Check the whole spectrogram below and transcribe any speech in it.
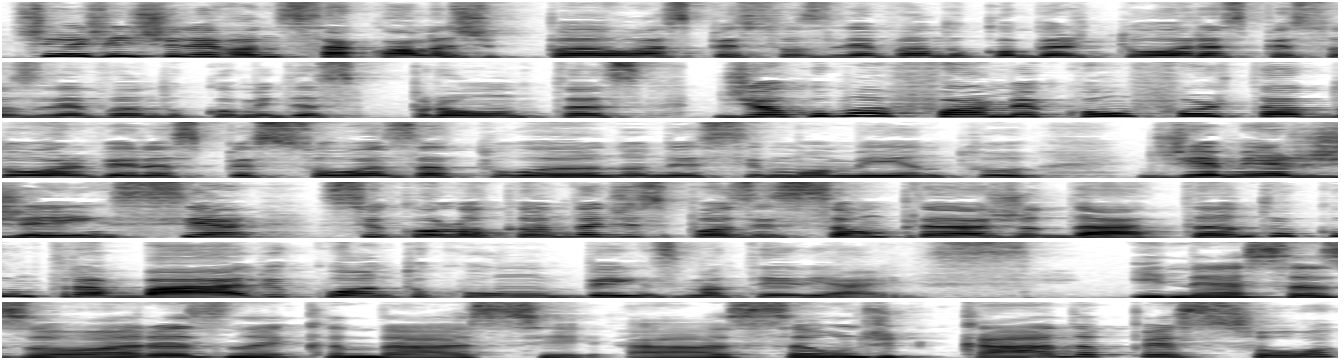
Tinha gente levando sacolas de pão, as pessoas levando cobertor, as pessoas levando comidas prontas. De alguma forma é confortador ver as pessoas atuando nesse momento de emergência, se colocando à disposição disposição para ajudar tanto com trabalho quanto com bens materiais. E nessas horas, né, Candace, a ação de cada pessoa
